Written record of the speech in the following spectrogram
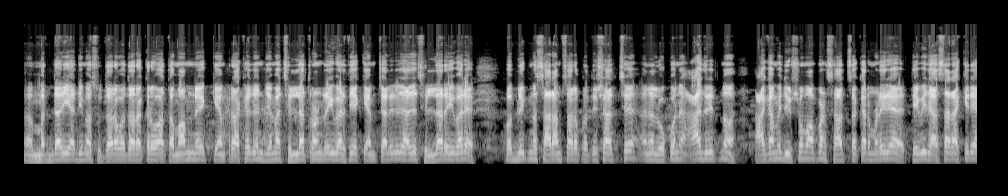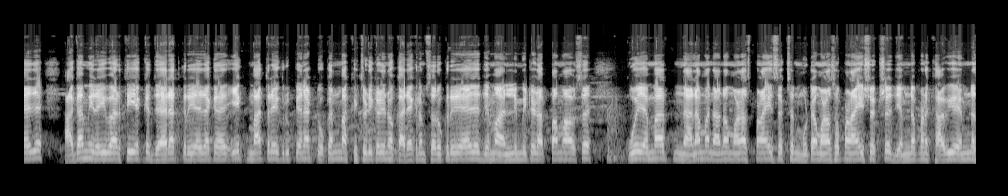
મતદાર યાદીમાં સુધારા વધારા કરવા તમામને એક કેમ્પ રાખ્યો છે જેમાં છેલ્લા ત્રણ રવિવારથી એક કેમ્પ ચાલી રહ્યો છે. આજે છેલ્લા રવિવારે પબ્લિકનો સારામાં સારો પ્રતિસાદ છે અને લોકોને આ જ રીતનો આગામી દિવસોમાં પણ સાથ સહકાર મળી રહે તેવી જ આશા રાખી રહ્યા છે. આગામી રવિવારથી એક જાહેરાત કરી રહ્યા છે કે એક માત્ર એક રૂપિયાના ટોકનમાં ખીચડી કઢીનો કાર્યક્રમ શરૂ કરી રહ્યા છે, જેમાં અનલિમિટેડ આપવામાં આવશે. કોઈ એમાં નાનામાં નાનો માણસ પણ આવી શકશે, મોટા માણસો પણ આવી શકશે, જેમને પણ ખાવી હોય એમને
